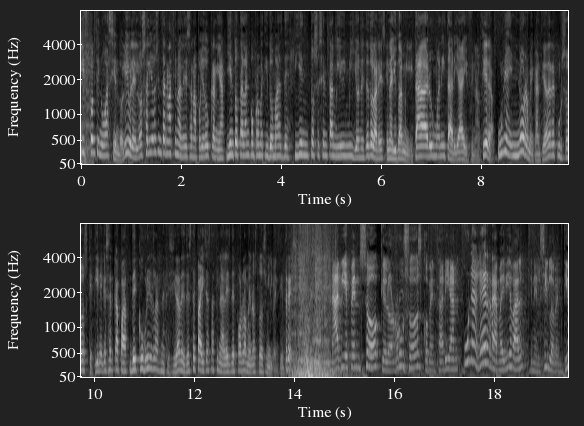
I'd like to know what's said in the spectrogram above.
Kiev continúa siendo libre. Los aliados internacionales han apoyado a Ucrania y en total han comprometido más de 160 mil millones de dólares en ayuda militar, humanitaria y financiera. Una enorme cantidad de recursos que tiene que ser capaz de cubrir las necesidades de este país hasta finales de por lo menos 2023. Nadie pensó que los rusos comenzarían una guerra medieval en el siglo XXI.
